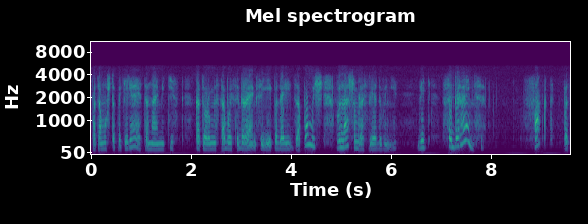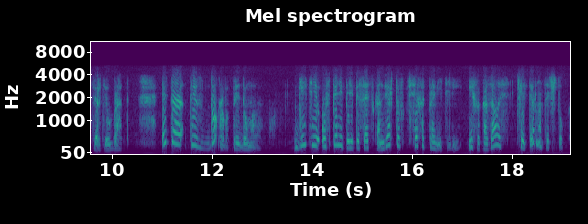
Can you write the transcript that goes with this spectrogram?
Потому что потеряет она аметист, который мы с тобой собираемся ей подарить за помощь в нашем расследовании. Ведь собираемся? Факт, подтвердил брат. Это ты здорово придумала. Дети успели переписать с конвертов всех отправителей. Их оказалось 14 штук,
